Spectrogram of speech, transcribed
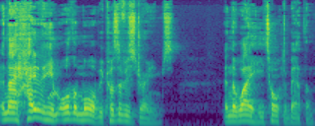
And they hated him all the more because of his dreams and the way he talked about them.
